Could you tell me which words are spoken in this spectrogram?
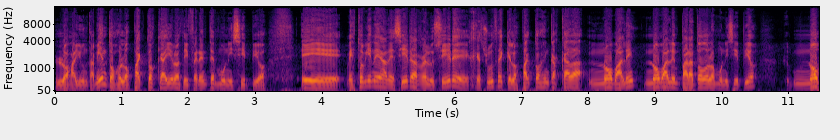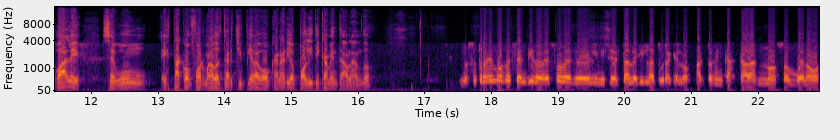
los ayuntamientos o los pactos que hay en los diferentes municipios. Eh, esto viene a decir, a relucir, eh, Jesús, de que los pactos en cascada no valen, no valen para todos los municipios, no vale según está conformado este archipiélago canario políticamente hablando. Nosotros hemos defendido eso desde el inicio de esta legislatura, que los pactos en cascadas no son buenos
